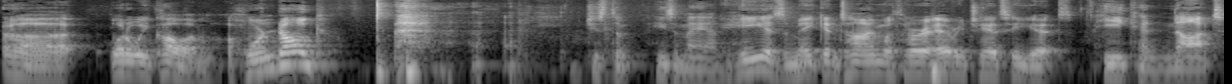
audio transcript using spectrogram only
uh, what do we call him? A horn dog? Just a, he's a man. He is making time with her every chance he gets. He cannot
